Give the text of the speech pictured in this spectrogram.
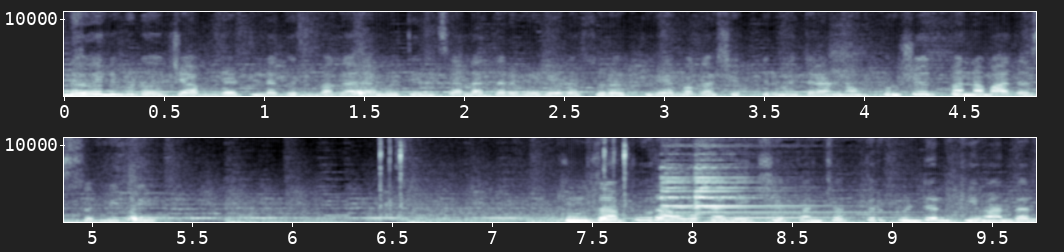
नवीन व्हिडिओचे अपडेट लगेच बघायला मिळतील. चला तर व्हिडिओला सुरुवात केली बघा शेतकरी मित्रांनो कृषी उत्पन्न बाजार समिती तुळजापूर आवकाली एकशे पंच्याहत्तर क्विंटल किमान दर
